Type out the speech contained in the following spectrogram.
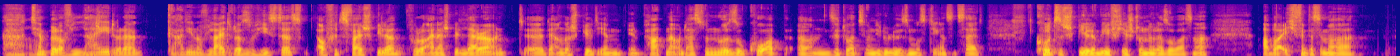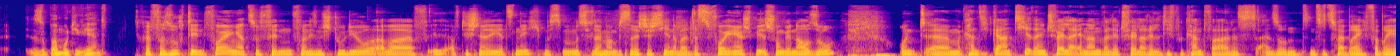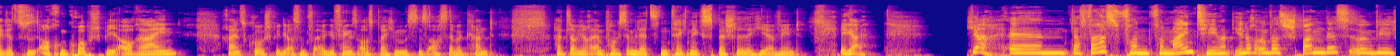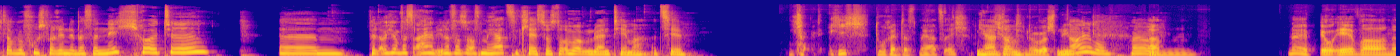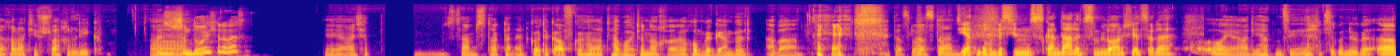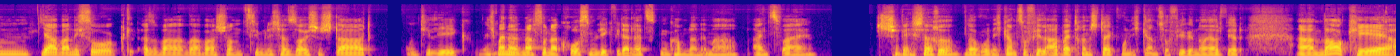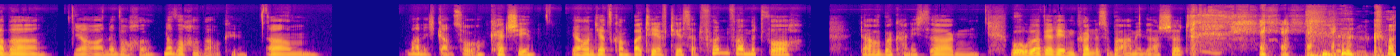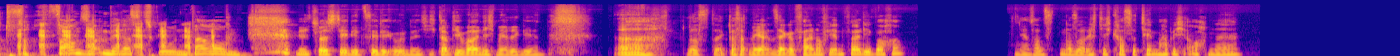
Ah, Temple of Light oder Guardian of Light oder so hieß das, auch für zwei Spieler, wo du einer spielt Lara und äh, der andere spielt ihren, ihren Partner und da hast du nur so Koop-Situationen, ähm, die du lösen musst die ganze Zeit. Kurzes Spiel, irgendwie vier Stunden oder sowas, ne? Aber ich finde das immer super motivierend. Ich habe versucht, den Vorgänger zu finden von diesem Studio, aber auf die Schnelle jetzt nicht. Muss, muss ich vielleicht mal ein bisschen recherchieren, aber das Vorgängerspiel ist schon genauso. Und äh, man kann sich garantiert an den Trailer erinnern, weil der Trailer relativ bekannt war. Das also, sind so zwei Verbrecher, die dazu auch ein Koop-Spiel, auch rein, reines Koop-Spiel, die aus dem Gefängnis ausbrechen müssen, ist auch sehr bekannt. Hat, glaube ich, auch Mpox im letzten Technik-Special hier erwähnt. Egal. Ja, ähm, das war's von, von meinen Themen. Habt ihr noch irgendwas Spannendes irgendwie? Ich glaube, über Fußball reden wir besser nicht heute. Ähm, fällt euch irgendwas ein? Habt ihr noch was auf dem Herzen, Clay? Du hast doch immer irgendein Thema. Erzähl. Ich? Du renntest mehr als ich. Ja, ich da, nur überspielen. Nein, aber. Ähm, nee, BOE war eine relativ schwache League. Hast du schon ähm, durch, oder was? Ja, ich habe Samstag dann endgültig aufgehört, habe heute noch äh, rumgegambelt, aber das war's dann. Die hatten doch ein bisschen Skandale zum Launch jetzt, oder? Oh ja, die hatten sie zu Genüge. Ähm, ja, war nicht so, also war, war, war schon ein ziemlicher Seuchenstart. Und die League, ich meine, nach so einer großen League wie der letzten kommen dann immer ein, zwei schwächere, ne, wo nicht ganz so viel Arbeit drin steckt, wo nicht ganz so viel geneuert wird. Ähm, war okay, aber ja, eine Woche, eine Woche war okay. Ähm, war nicht ganz so catchy. Ja, und jetzt kommt bald TFT Set 5 am Mittwoch. Darüber kann ich sagen. Worüber wir reden können, ist über Armin Laschet. oh Gott, warum sollten wir das tun? Warum? Ich verstehe die CDU nicht. Ich glaube, die wollen nicht mehr regieren. Ah, lustig. Das hat mir sehr gefallen auf jeden Fall die Woche. Ja, ansonsten, also richtig krasse Themen habe ich auch, ne?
